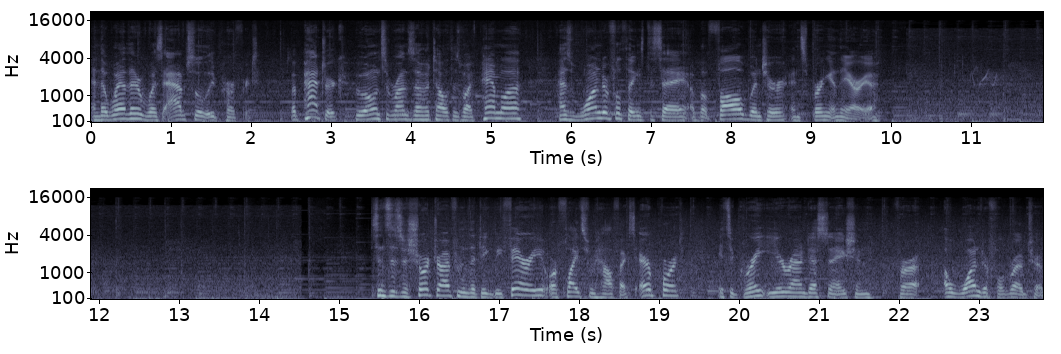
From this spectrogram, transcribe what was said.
and the weather was absolutely perfect. But Patrick, who owns and runs the hotel with his wife Pamela, has wonderful things to say about fall, winter, and spring in the area. Since it's a short drive from the Digby Ferry or flights from Halifax Airport, it's a great year-round destination for a wonderful road trip.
